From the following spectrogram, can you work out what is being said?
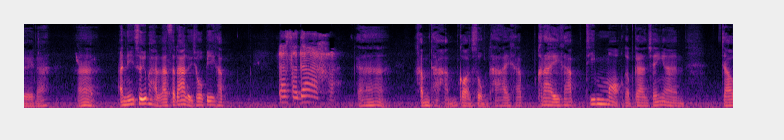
เลยนะอ่าอันนี้ซื้อผ่าน Lazada หรือ s h อ p e e ครับลาซาด้าค่ะอ่าคำถามก่อนส่งท้ายครับ ใครครับที่เหมาะกับการใช้งาน เจ้า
